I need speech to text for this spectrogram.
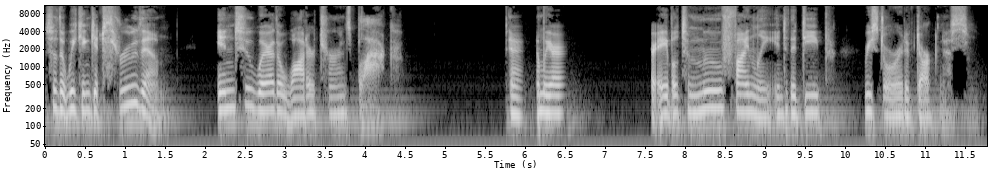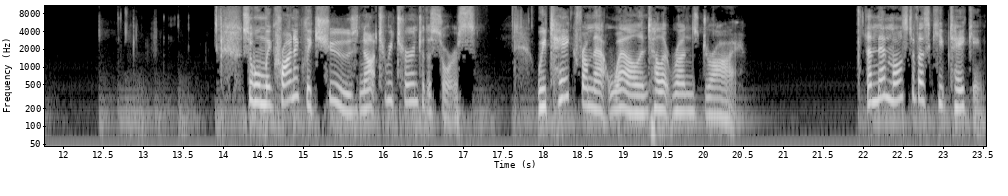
so that we can get through them into where the water turns black. And we are able to move finally into the deep restorative darkness. So when we chronically choose not to return to the source, we take from that well until it runs dry. And then most of us keep taking.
